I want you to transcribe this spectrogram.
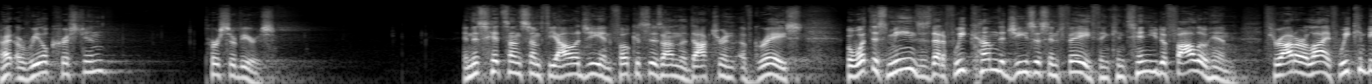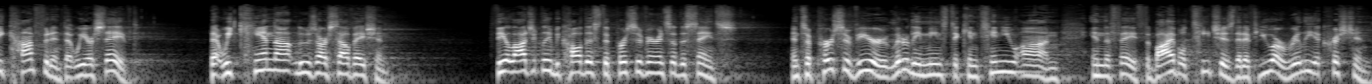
All right, a real Christian perseveres. And this hits on some theology and focuses on the doctrine of grace. But what this means is that if we come to Jesus in faith and continue to follow him throughout our life, we can be confident that we are saved that we cannot lose our salvation. Theologically, we call this the perseverance of the saints. And to persevere literally means to continue on in the faith. The Bible teaches that if you are really a Christian,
